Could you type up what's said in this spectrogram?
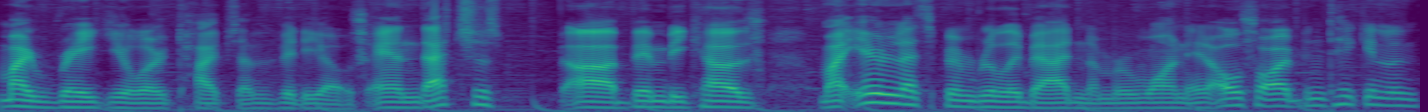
my regular types of videos. And that's just uh, been because my internet's been really bad, number one, and also I've been taking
